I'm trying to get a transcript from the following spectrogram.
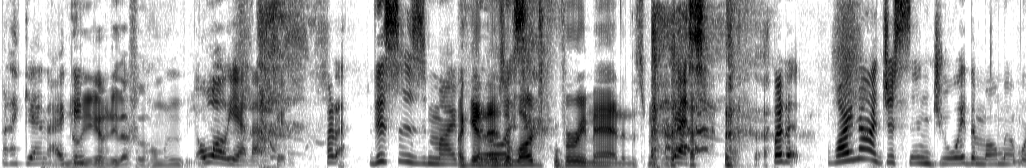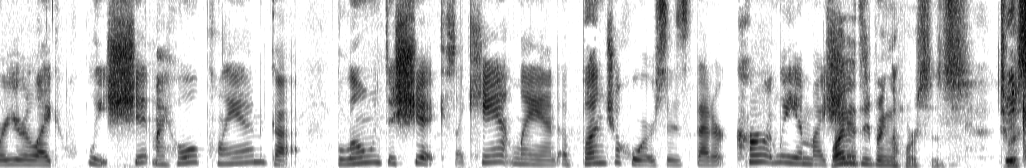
But again, I no, think you got to do that for the whole movie. Oh well, yeah, that too. But this is my Again, there's a is- large furry man in this movie. Yes. but uh, why not just enjoy the moment where you're like, "Holy shit, my whole plan got blown to shit cuz I can't land a bunch of horses that are currently in my Why ship." did they bring the horses to Because a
